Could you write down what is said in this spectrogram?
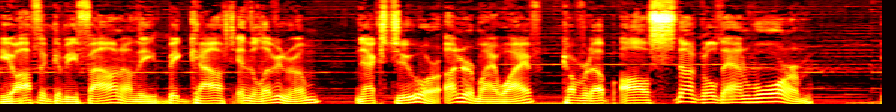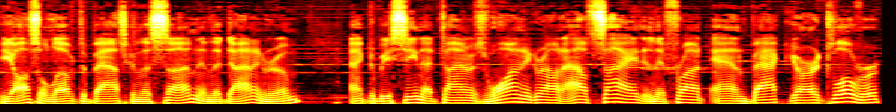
He often could be found on the big couch in the living room, next to or under my wife, covered up all snuggled and warm. He also loved to bask in the sun in the dining room and could be seen at times wandering around outside in the front and backyard clover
